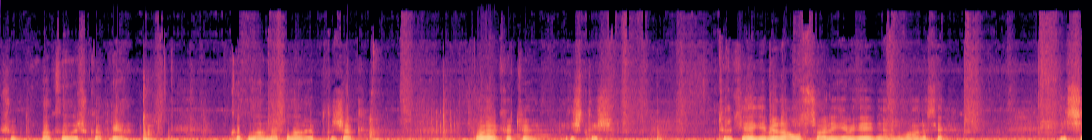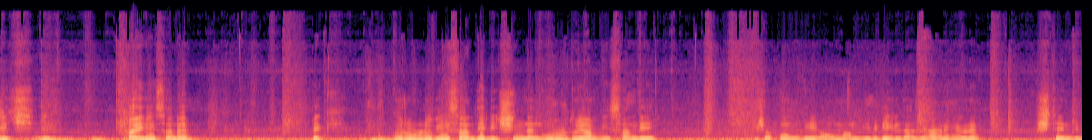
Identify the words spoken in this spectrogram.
Şu baksana şu kapıya. Kapılar mapılar yapılacak. Boya kötü, iç dış. Türkiye gibi ya da Avustralya gibi değil yani maalesef. İçlik e, Tay insanı pek gururlu bir insan değil, işinden gurur duyan bir insan değil. Japon bir Alman gibi değiller yani öyle işlerini bir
